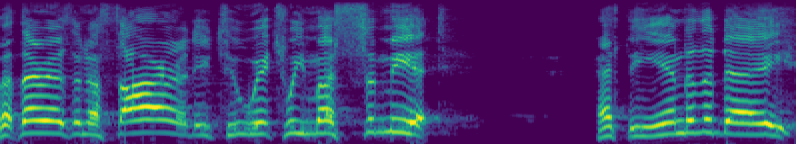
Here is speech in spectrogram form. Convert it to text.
But there is an authority to which we must submit. At the end of the day,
